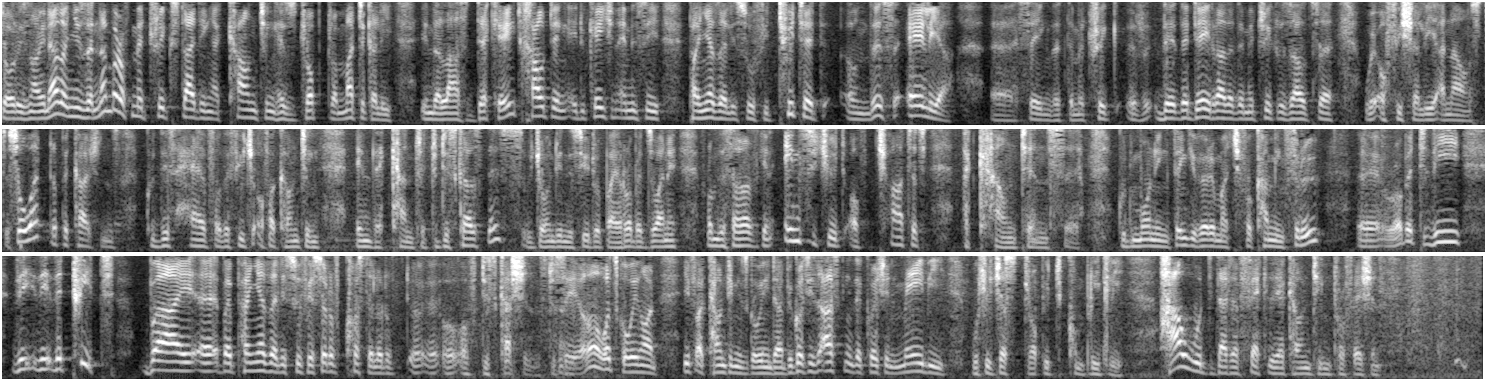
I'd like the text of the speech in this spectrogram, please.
stories now. In other news, the number of matric studying accounting has dropped dramatically in the last decade. Gauteng Education MEC Panyaza Lesufi tweeted on this earlier, uh, saying that the matric, the, the, day rather, the matric results uh, were officially announced. So, what repercussions could this have for the future of accounting in the country? To discuss this, we joined in the studio by Robert Zwane from the South African Institute of Chartered Accountants. Uh, good morning. Thank you very much for coming through. Uh, Robert. The, the, the, the, tweet by, uh, by Panyaza Lesufi sort of caused a lot of, uh, of discussions to say, oh, what's going on if accounting is going down? Because he's asking the question, maybe we should just drop it completely. How would that affect the accounting profession?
